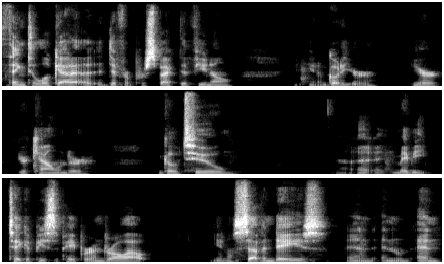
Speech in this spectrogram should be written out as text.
thing to look at a different perspective. You know, you know, go to your your your calendar, go to uh, maybe take a piece of paper and draw out, you know, seven days, and and and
